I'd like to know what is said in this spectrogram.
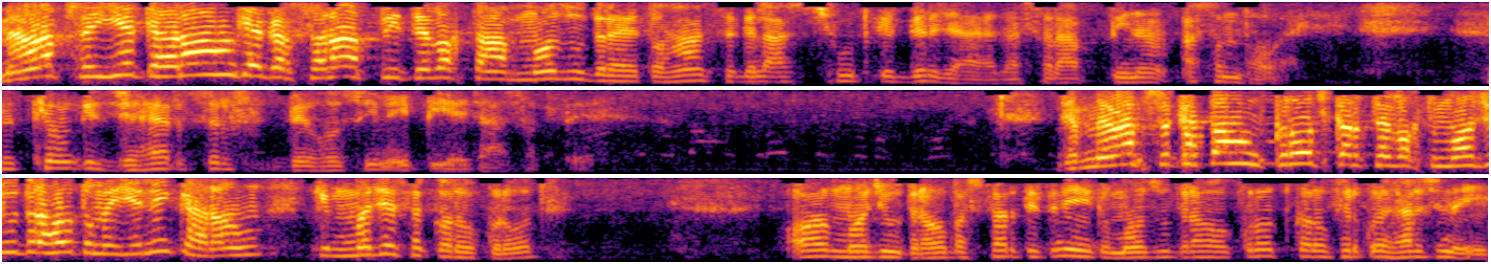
मैं आपसे ये कह रहा हूँ कि अगर शराब पीते वक्त आप मौजूद रहे तो हाथ से गिलास छूट के गिर जाएगा शराब पीना असंभव है, क्योंकि जहर सिर्फ़ बेहोशी नहीं पिए जा सकते हैं। जब मैं आपसे कहता हूँ, क्रोध करते वक्त मौजूद रहो तो मैं ये नहीं कह रहा हूँ कि मज़े से करो क्रोध। और मौजूद रहो। बस शर्त इतनी है कि मौजूद रहो, क्रोध करो, फिर कोई हर्ज नहीं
